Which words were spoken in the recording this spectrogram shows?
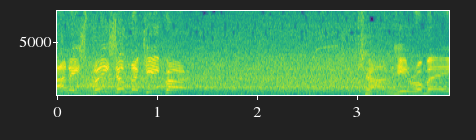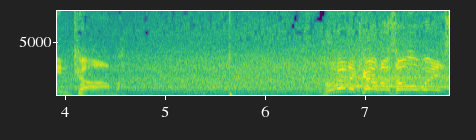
And he's beaten the keeper. Can he remain calm? Clinical as always,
